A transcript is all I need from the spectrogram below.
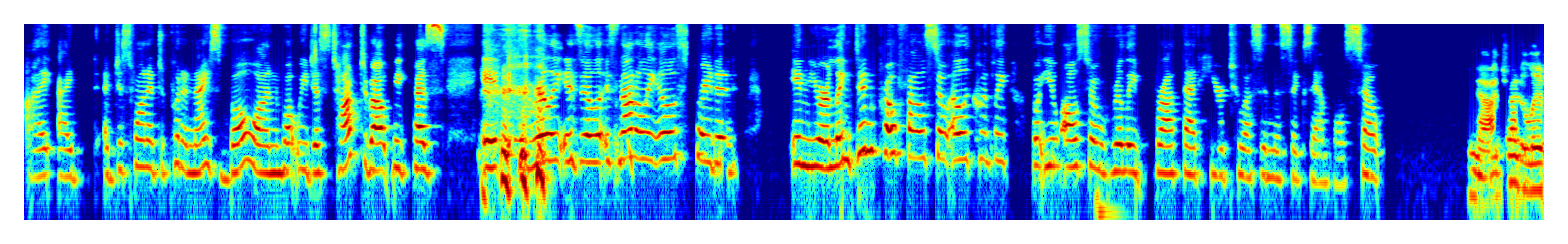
I, I, I just wanted to put a nice bow on what we just talked about because it really is Ill, it's not only illustrated in your LinkedIn profile so eloquently, but you also really brought that here to us in this example. So yeah, I try to live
